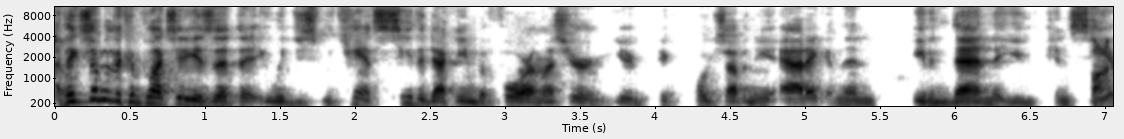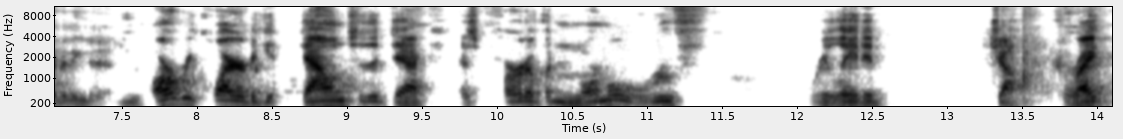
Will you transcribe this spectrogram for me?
I think some of the complexity is that the, we just we can't see the decking before unless you're you pick, yourself in the attic, and then even then that you can see Fine. everything. you are required to get down to the deck as part of a normal roof related job, right?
